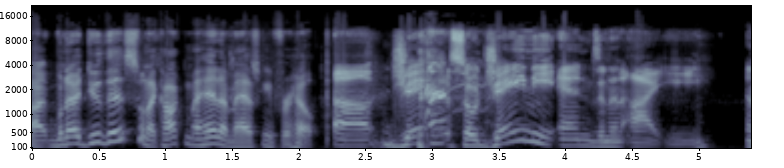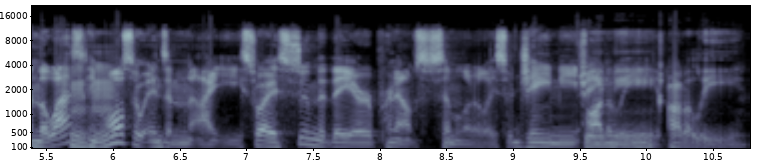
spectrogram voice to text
Uh, when I do this, when I cock my head, I'm asking for help. Uh, ja- so Jamie ends in an IE, and the last Mm-hmm. name also ends in an IE. So I assume that they are pronounced similarly. So Jamie, Jamie. Ottilie.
